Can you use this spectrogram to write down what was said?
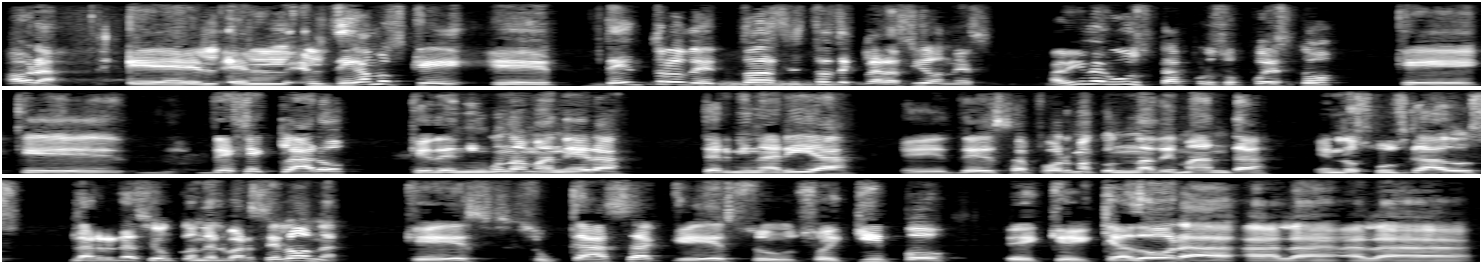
Ahora, el, el, digamos que eh, dentro de todas estas declaraciones, a mí me gusta, por supuesto, que, que deje claro que de ninguna manera terminaría eh, de esa forma con una demanda en los juzgados la relación con el Barcelona, que es su casa, que es su, su equipo, eh, que, que, adora a, la, a la,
